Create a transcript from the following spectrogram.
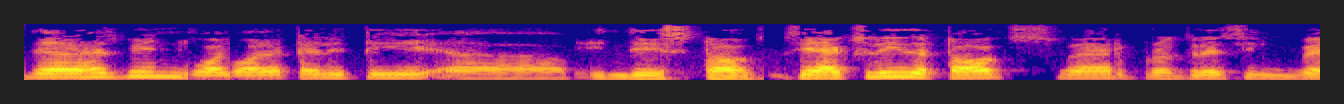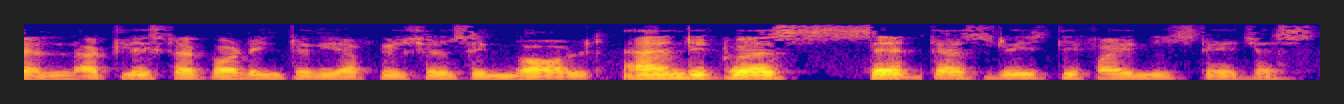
There has been volatility uh, in these talks. See, actually, the talks were progressing well, at least according to the officials involved, and it was said has reached the final stages.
